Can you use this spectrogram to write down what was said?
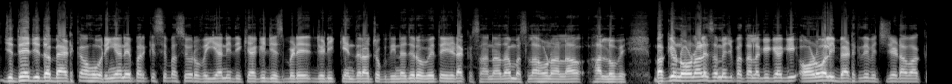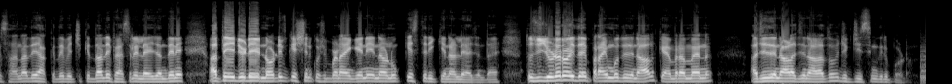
ਜਿੱਦਾਂ ਜਿੱਦਾਂ ਬੈਠਕਾਂ ਹੋ ਰਹੀਆਂ ਨੇ, ਪਰ ਕਿਸੇ ਪਾਸੇ ਉਹ ਰਵਈਆ ਨਹੀਂ ਦਿਖਿਆ ਕਿ ਜਿਸ ਬੜੇ ਜਿਹੜੀ ਕੇਂਦਰਾਂ ਝੁਕਦੀ ਨਜ਼ਰ ਹੋਵੇ ਤੇ ਜਿਹੜਾ ਕਿਸਾਨਾਂ ਦਾ ਮਸਲਾ ਹੁਣ ਹਾਲਾ ਹੱਲ ਹੋਵੇ। ਬਾਕੀ ਹੁਣ ਆਉਣ ਵਾਲੇ ਸਮੇਂ 'ਚ ਪਤਾ ਲੱਗੇਗਾ ਕਿ ਆਉਣ ਵਾਲੀ ਬੈਠਕ ਦੇ ਵਿੱਚ ਜਿਹੜਾ ਵਾ ਕਿਸਾਨਾਂ ਦੇ ਹੱਕ ਦੇ ਵਿੱਚ ਕਿੱਦਾਂ ਦੇ ਫੈਸਲੇ ਲਏ ਜਾਂਦੇ ਨੇ ਅਤੇ ਜਿਹੜੇ ਨੋਟੀਫਿਕੇਸ਼ਨ ਕੁਝ ਬਣਾਏ ਗਏ ਨੇ, ਇਹਨਾਂ ਨੂੰ ਕਿਸ ਤਰੀਕੇ ਨਾਲ ਲਿਆ ਜਾਂਦਾ ਹੈ। ਤੁਸੀਂ ਜੁੜੇ ਰਹੋ ਇਹਦੇ ਪ੍ਰਾਈਮ ਮੁੱਦੇ ਦੇ ਨਾਲ, ਕੈਮਰਾਮੈਨ ਅਜੇ ਦੇ ਨਾਲ, ਅਜਨਾਲਾ ਤੋਂ ਜਗਜੀਤ ਸਿੰਘ ਦੀ ਰਿਪੋਰਟ।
